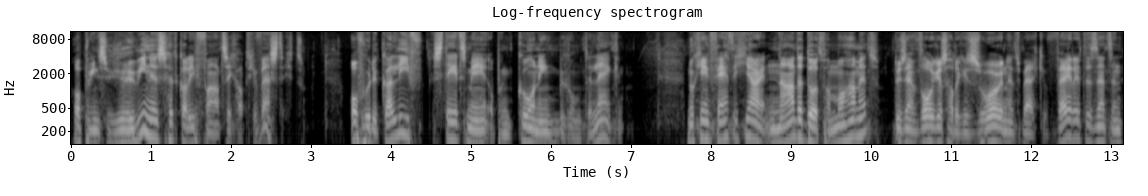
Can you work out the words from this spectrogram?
op wiens ruïnes het kalifaat zich had gevestigd of hoe de kalief steeds meer op een koning begon te lijken. Nog geen vijftig jaar na de dood van Mohammed, toen zijn volgers hadden gezworen het werk verder te zetten,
